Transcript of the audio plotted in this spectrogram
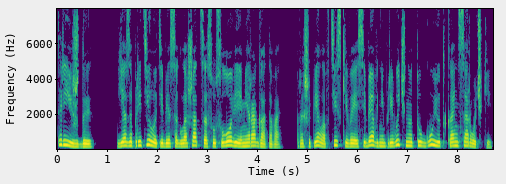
Трижды. Я запретила тебе соглашаться с условиями Рогатова, прошипела, втискивая себя в непривычно тугую ткань сорочки,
